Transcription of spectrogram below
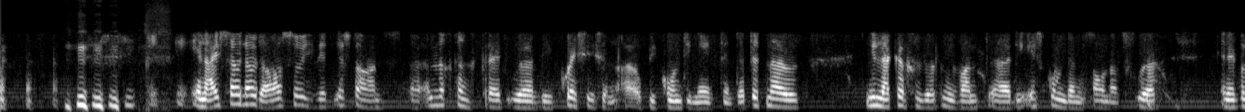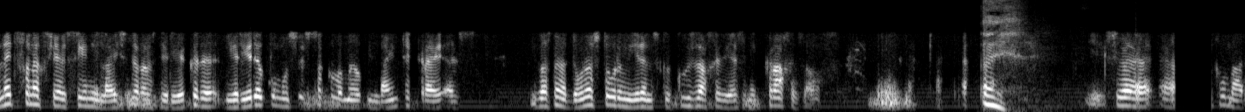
en hy sou nou daarso, jy weet, eerstehands uh, inligting gekry oor die kwessies in uh, op die kontinent en dit het nou nie lekker geloop nie want uh, die Eskom ding sal nou voor En ek wil net vinnig vir jou sê in die luister as die rede die rede kom ons so sukkel om my op die lyn te kry is dit was nou 'n donderstorm hier in Skokuza gewees en die krag is af. Ey. so uh, kom maar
